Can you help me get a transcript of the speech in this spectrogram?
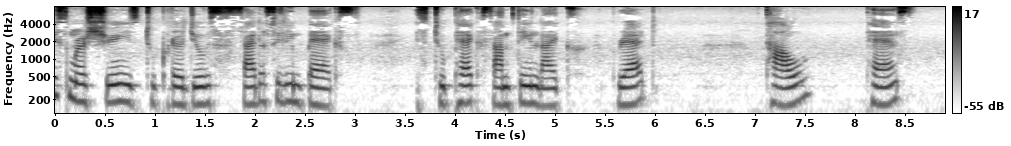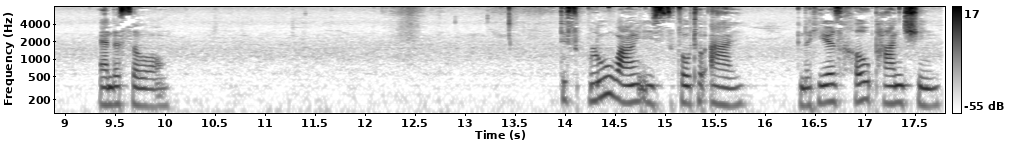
This machine is to produce side sealing bags. It's to pack something like bread, towel, pants, and so on. This blue one is photo eye, and here's hole punching.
